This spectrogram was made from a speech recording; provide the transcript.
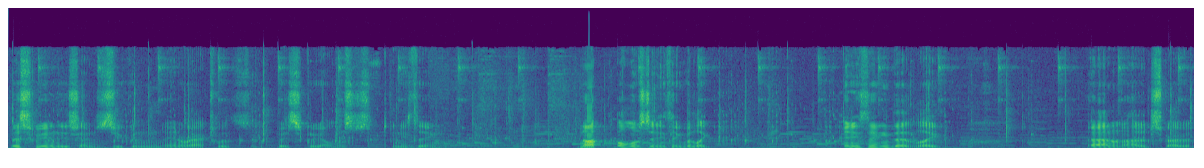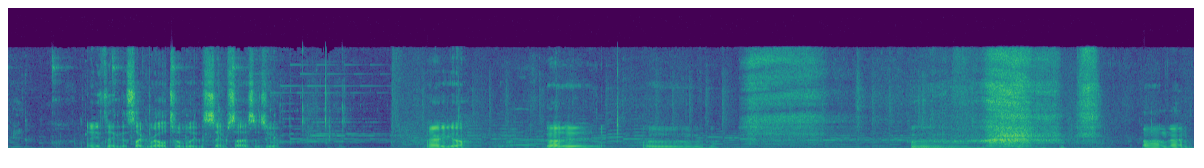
basically, in these games, you can interact with basically almost anything. Not almost anything, but like anything that like I don't know how to describe it. Anything that's like relatively the same size as you. There you go. Got it. Oh man.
